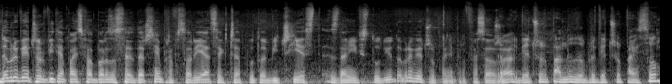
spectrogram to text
Dobry wieczór, witam Państwa bardzo serdecznie. Profesor Jacek Czaputowicz jest z nami w studiu. Dobry wieczór, panie profesorze. Dobry wieczór panu, dobry wieczór państwu.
